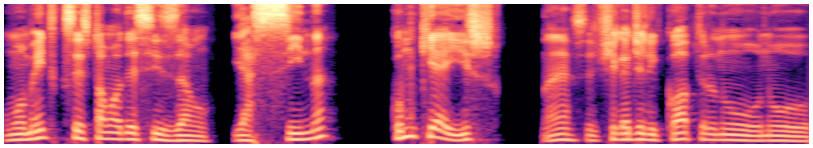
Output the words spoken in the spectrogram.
O momento que vocês tomam a decisão e assina, como que é isso? Né? Você chega de helicóptero no, no,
